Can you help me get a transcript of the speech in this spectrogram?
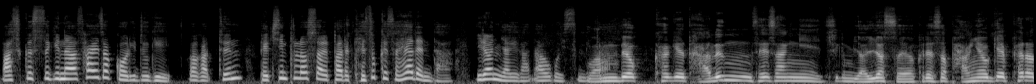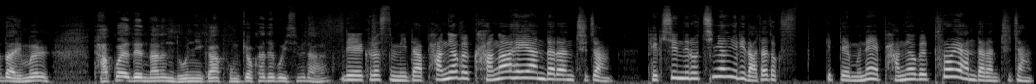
마스크 쓰기나 사회적 거리두기와 같은 백신 플러스 알파를 계속해서 해야 된다. 이런 이야기가 나오고 있습니다. 완벽하게 다른 세상이 지금 열렸어요. 그래서 방역의 패러다임을 방역을 바꿔야 된다는 논의가 본격화되고 있습니다. 네, 그렇습니다. 방역을 강화해야 한다는 주장, 백신으로 치명률이 낮아졌 기 때문에 방역을 풀어야 한다는 주장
